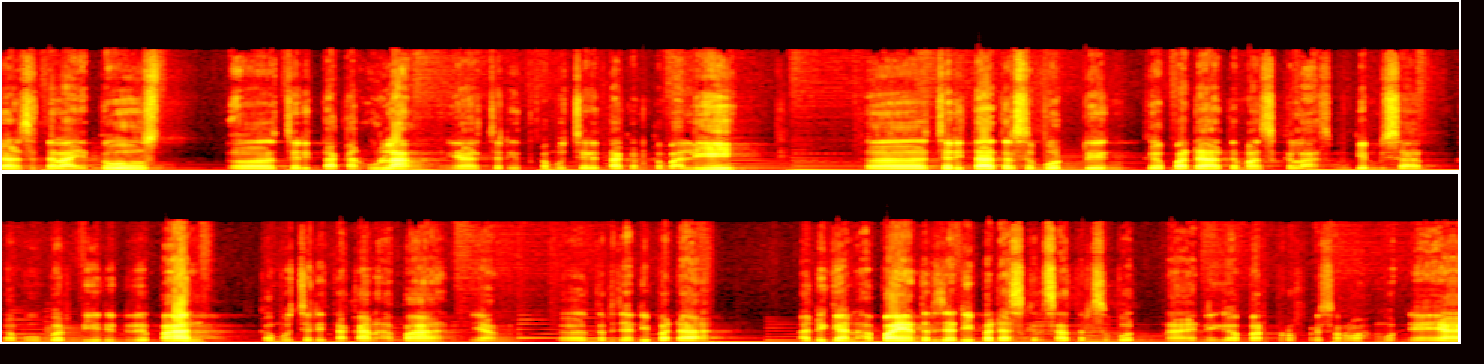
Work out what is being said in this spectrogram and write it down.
Dan setelah itu eh, ceritakan ulang ya, cerita, kamu ceritakan kembali eh, cerita tersebut kepada teman sekelas. Mungkin bisa kamu berdiri di depan kamu ceritakan apa yang e, terjadi pada adegan apa yang terjadi pada sketsa tersebut. Nah ini gambar Profesor Mahmudnya ya.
